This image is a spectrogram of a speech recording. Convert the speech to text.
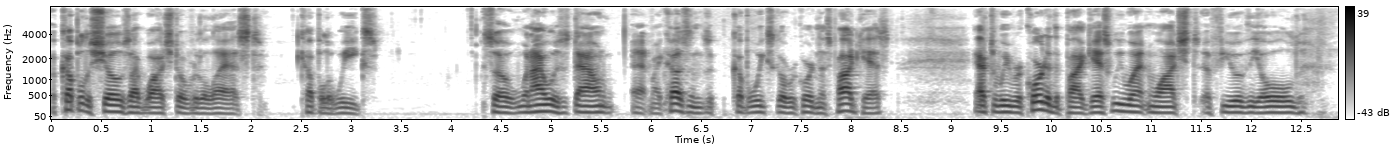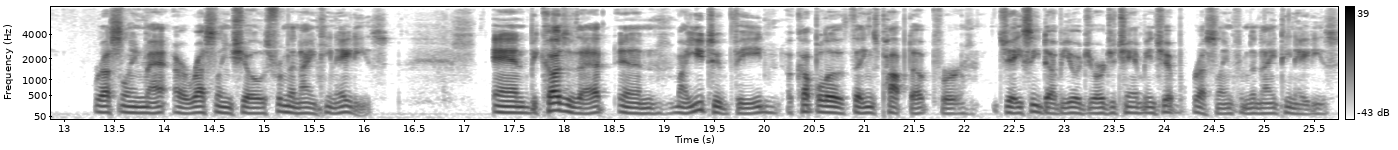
a couple of shows I've watched over the last couple of weeks. So when I was down at my cousin's a couple weeks ago recording this podcast, after we recorded the podcast, we went and watched a few of the old wrestling or wrestling shows from the 1980s. And because of that, in my YouTube feed, a couple of things popped up for GCW, or Georgia Championship Wrestling from the 1980s.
